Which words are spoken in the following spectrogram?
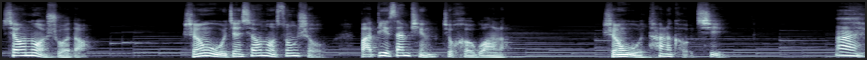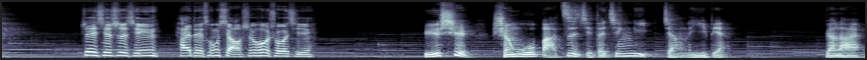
肖诺说道。神武见肖诺松手，把第三瓶就喝光了。神武叹了口气：“唉，这些事情还得从小时候说起。”于是神武把自己的经历讲了一遍。原来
